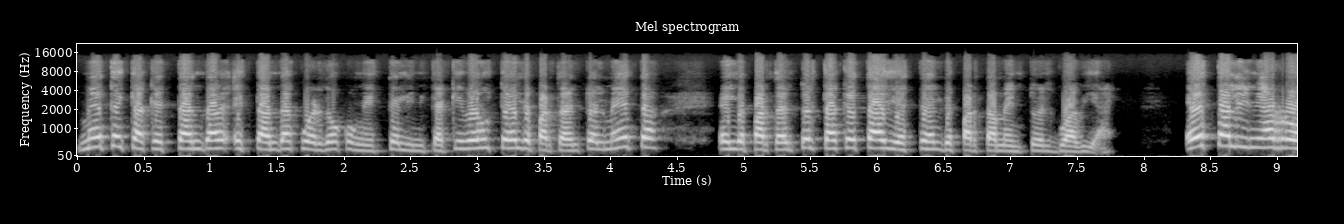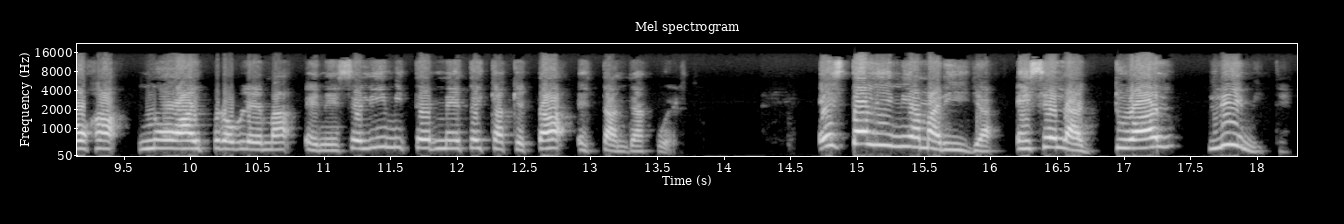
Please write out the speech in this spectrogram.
Meta y Caquetá están de acuerdo con este límite. Aquí ven ustedes el departamento del Meta, el departamento del Caquetá y este es el departamento del Guaviare. Esta línea roja no hay problema en ese límite, Meta y Caquetá están de acuerdo. Esta línea amarilla es el actual límite.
